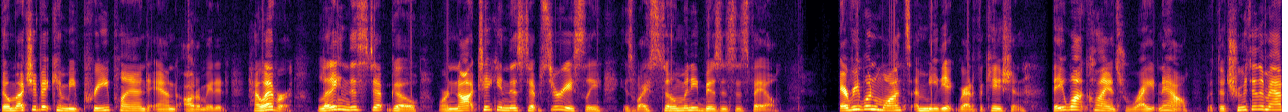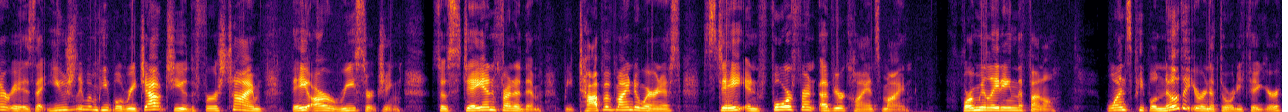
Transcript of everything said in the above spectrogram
though much of it can be pre planned and automated. However, letting this step go or not taking this step seriously is why so many businesses fail. Everyone wants immediate gratification. They want clients right now. But the truth of the matter is that usually when people reach out to you the first time, they are researching. So stay in front of them, be top of mind awareness, stay in forefront of your client's mind. Formulating the funnel. Once people know that you're an authority figure,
